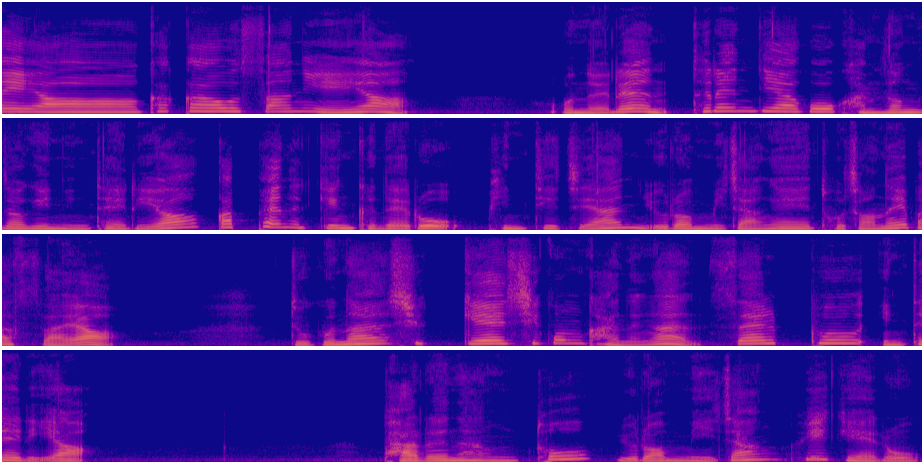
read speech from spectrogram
안녕하세요. 카카오 써니예요. 오늘은 트렌디하고 감성적인 인테리어, 카페 느낌 그대로 빈티지한 유럽 미장에 도전해 봤어요. 누구나 쉽게 시공 가능한 셀프 인테리어. 바른 항토 유럽 미장 휘게로.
